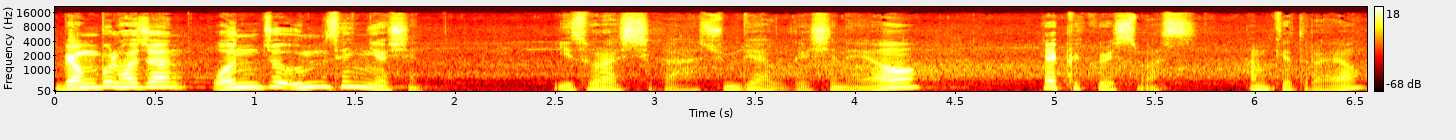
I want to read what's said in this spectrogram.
명불허전 원조 음색 여신 이소라 씨가 준비하고 계시네요. 해피 크리스마스 함께 들어요.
